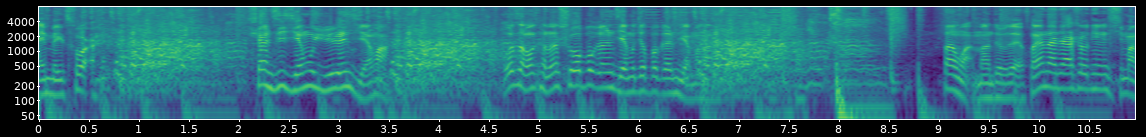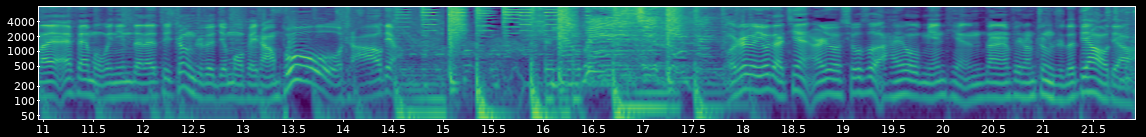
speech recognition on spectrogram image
哎，没错，上期节目愚人节嘛，我怎么可能说不更节目就不更节目呢？饭碗嘛，对不对？欢迎大家收听喜马拉雅 FM，为您带来最正直的节目，非常不着调。我这个有点贱而又羞涩，还有腼腆，当然非常正直的调调啊！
